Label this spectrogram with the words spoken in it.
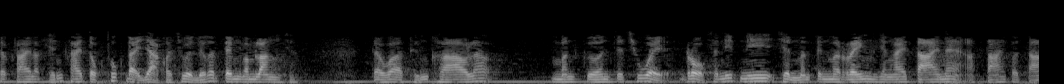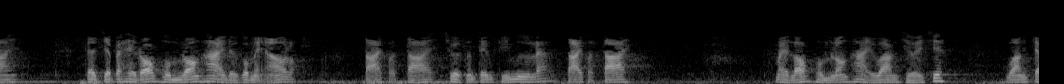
ต่อใครแล้วเห็นใครตกทุกข์ได้ยากก็ช่วยเหลือกันเต็มกำลังใช่แต่ว่าถึงคราวแล้วมันเกินจะช่วยโรคชนิดนี้ เช่นมันเป็นมะเร็งยังไงตายแน่อะตายก็ตาย แต่จะไปให้ร้องห่มร้องไห้เดี๋ยวก็ไม่เอาหรอกตายก็ตาย ช่วยกันเต็มฝีมือแล้ว ตายก็ตาย ไม่ร้องห่มร้องไห้วางเฉยเสียวางใจ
